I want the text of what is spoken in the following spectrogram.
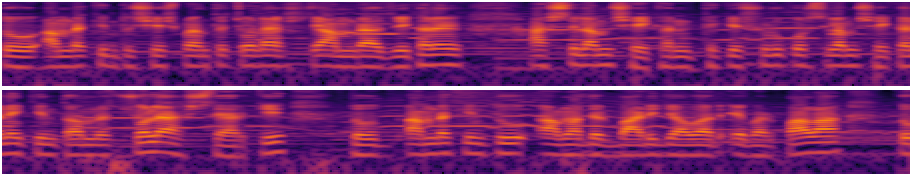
তো আমরা কিন্তু শেষ প্রান্তে চলে আসছি। আমরা যেখানে আসছিলাম সেখান থেকে শুরু করছিলাম। সেখানে কিন্তু আমরা চলে আসছি আর কি। তো আমরা কিন্তু আমাদের বাড়ি যাওয়ার এবার পালা। তো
